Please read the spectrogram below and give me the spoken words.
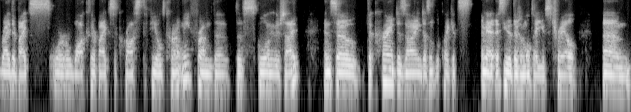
ride their bikes or, or walk their bikes across the field currently from the the school on the other side, and so the current design doesn't look like it's. I mean, I, I see that there's a multi-use trail, um,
